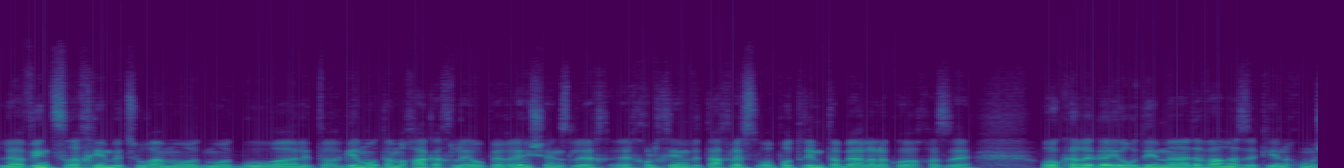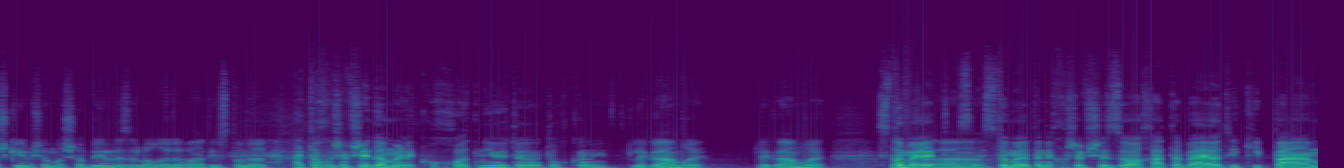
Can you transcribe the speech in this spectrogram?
להבין צרכים בצורה מאוד מאוד ברורה, לתרגם אותם אחר כך ל operations, לאיך הולכים ותכלס או פותרים את הבעיה ללקוח הזה, או כרגע יורדים מהדבר הזה, כי אנחנו משקיעים שם משאבים וזה לא רלוונטי, זאת אומרת... אתה חושב שגם הלקוחות נהיו יותר מתוחכמים? לגמרי. לגמרי. זאת אומרת, דווקא... זאת אומרת, אני חושב שזו אחת הבעיות, כי פעם,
